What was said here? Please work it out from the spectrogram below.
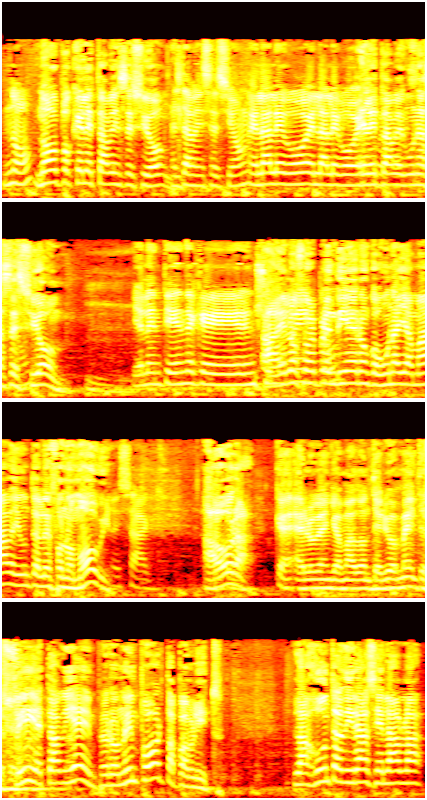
No. No, porque él estaba en sesión. Él estaba en sesión. Él alegó, él alegó. Él estaba en una sesión. Y él entiende que en su A él lo sorprendieron con una llamada y un teléfono móvil. Exacto. Ahora. Que él lo habían llamado anteriormente. Sí, está bien, pero no importa, Pablito. La Junta dirá si él habla.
